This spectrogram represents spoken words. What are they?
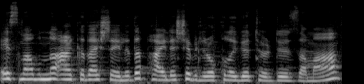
Esma bunu arkadaşlarıyla da paylaşabilir okula götürdüğü zaman.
